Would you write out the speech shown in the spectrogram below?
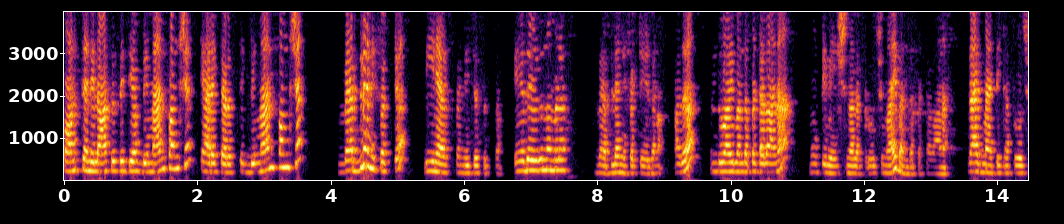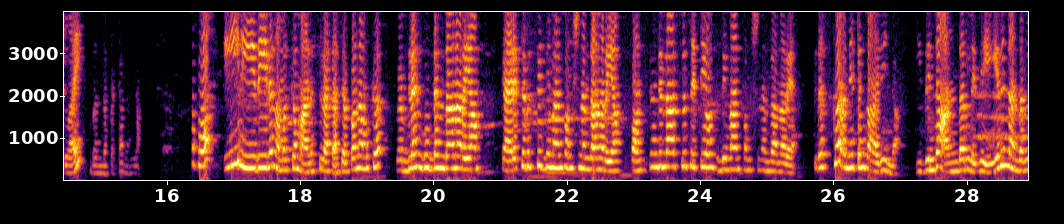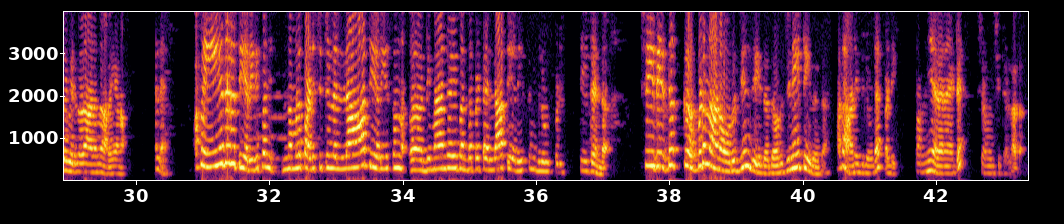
Constant elasticity of demand function characteristic demand function Veblen effect linear expenditure system ഏത് എഴുതും നമ്മൾ വെബ്ലൻ ഇഫക്റ്റ് എഴുതണം. അത് എന്തുമായി ബന്ധപ്പെട്ടതാണ്? മോട്ടിവേഷണൽ അപ്രോച്ചുമായി ബന്ധപ്പെട്ടതാണ്. പ്രാഗ്മാറ്റിക് അപ്രോച്ചുമായി ബന്ധപ്പെട്ടതല്ല. അപ്പോ ഈ രീതിയിൽ നമുക്ക് മനസ്സിലാക്കാം. ചിലപ്പോൾ നമുക്ക് വെബ്ലൻ ഗുഡ് എന്താണെന്ന് അറിയാം ക്യാരക്ടറിസ്റ്റിക് ഡിമാൻഡ് ഫംഗ്ഷൻ എന്താണെന്ന് അറിയാം constant elasticity of demand function എന്താണെന്ന് അറിയാം ഇതൊക്കെ അറിഞ്ഞിട്ടും കാര്യമില്ല. ഇതിന്റെ അണ്ടറിൽ ഇത് ഏതിന്റെ അണ്ടറിൽ വരുന്നതാണെന്ന് അറിയണം. അല്ലെ? അപ്പൊ ഏതൊരു തിയറി ഇപ്പൊ നമ്മൾ പഠിച്ചിട്ടുള്ള എല്ലാ തിയറീസും ഡിമാൻഡുമായി ബന്ധപ്പെട്ട എല്ലാ തിയറീസും ഇതിൽ ഉൾപ്പെടുത്തിയിട്ടുണ്ട്. പക്ഷെ ഇത് ഇതൊക്കെ എവിടെ നിന്നാണ് ഒറിജിൻ ചെയ്തത് ഒറിജിനേറ്റ് ചെയ്തത്? അതാണ് ഇതിലൂടെ പഠി പറഞ്ഞു തരാനായിട്ട് ശ്രമിച്ചിട്ടുള്ളത്.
